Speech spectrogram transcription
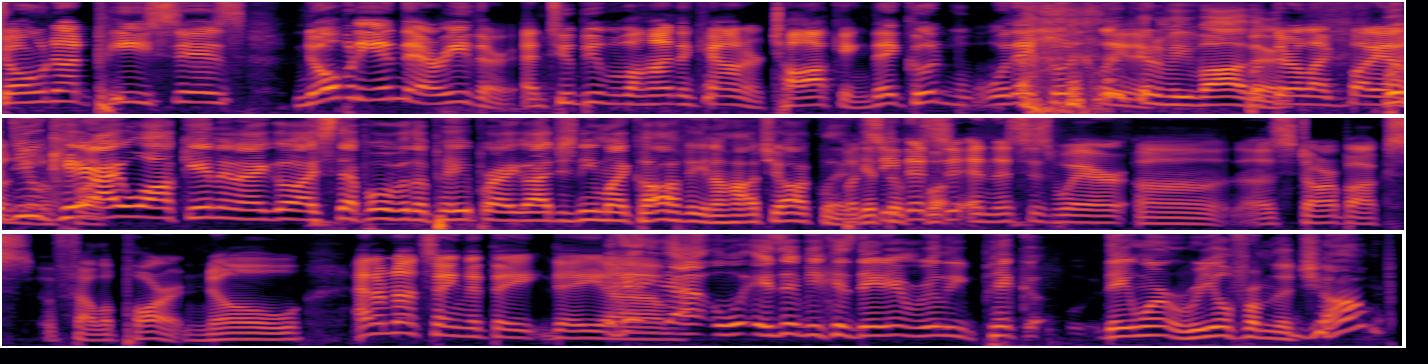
donut pieces. Nobody in there either, and two people behind the counter talking. They could, well, they could clean Couldn't it, be bothered. but they're like, buddy. I But don't do you give a care? fuck." I walk in and I go, I step over the paper. I go, I just need my coffee and a hot chocolate. But Get see, the this fu- and this is where uh, uh, Starbucks fell apart. No, and I'm not saying that they they. Um, Is it because they didn't really pick? They weren't real from the jump.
